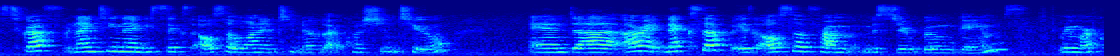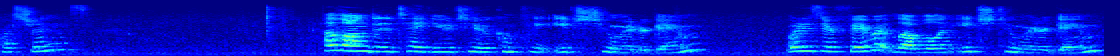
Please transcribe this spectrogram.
Scruff1996 also wanted to know that question too. And uh, alright, next up is also from Mr. Boom Games. Three more questions. How long did it take you to complete each Tomb Raider game? What is your favorite level in each Tomb Raider game?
